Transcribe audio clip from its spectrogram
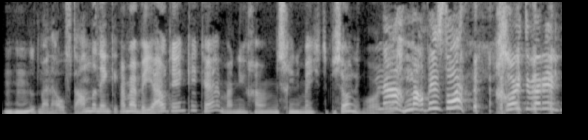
Mhm. Doet mijn hoofd dan? Dan denk ik, Ja, maar bij jou denk ik, hè? Maar nu gaan we misschien een beetje te persoonlijk worden. nou, mag best hoor. Gooi het er maar in.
